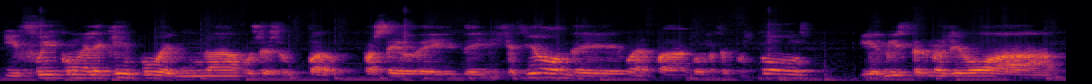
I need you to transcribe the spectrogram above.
y fui con el equipo en una, pues eso, paseo de, de iniciación, de, bueno, para conocernos todos, y el mister nos llevó a,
